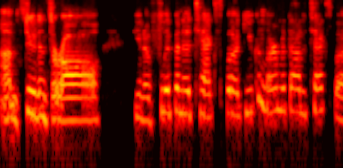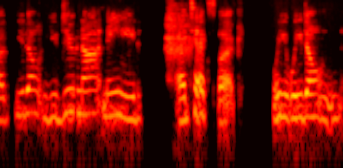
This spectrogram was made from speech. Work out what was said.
um, students are all you know flipping a textbook. You can learn without a textbook. You don't you do not need a textbook. We we don't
